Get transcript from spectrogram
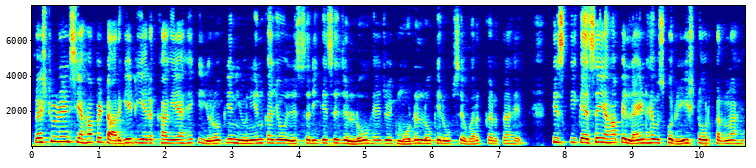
तो स्टूडेंट्स यहाँ पे टारगेट ये रखा गया है कि यूरोपियन यूनियन का जो जिस तरीके से जो लॉ है, जो एक मॉडल लॉ के रूप से वर्क करता है, किस किसकी कैसे यहाँ पे लैंड है, उसको रीस्टोर करना है।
